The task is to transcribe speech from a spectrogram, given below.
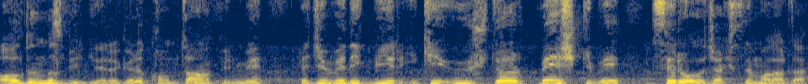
aldığımız bilgilere göre Komutan filmi Recep İvedik 1, 2, 3, 4, 5 gibi seri olacak sinemalarda.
